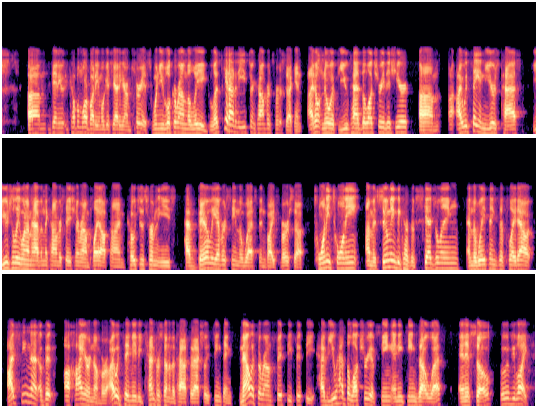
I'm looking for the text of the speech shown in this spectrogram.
Um, Danny, a couple more, buddy, and we'll get you out of here. I'm curious, when you look around the league, let's get out of the Eastern Conference for a second. I don't know if you've had the luxury this year. Um, I would say in years past, usually when I'm having the conversation around playoff time, coaches from the East have barely ever seen the West and vice versa. 2020, I'm assuming because of scheduling and the way things have played out, I've seen that a bit a higher number. I would say maybe 10% of the past had actually seen things. Now it's around 50-50. Have you had the luxury of seeing any teams out west? And if so, who have you liked?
